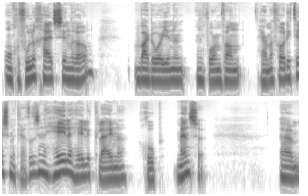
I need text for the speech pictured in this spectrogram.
ongevoeligheidssyndroom, waardoor je een, een vorm van hermafroditisme krijgt. Dat is een hele, hele kleine groep mensen. Ehm,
